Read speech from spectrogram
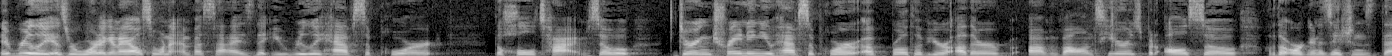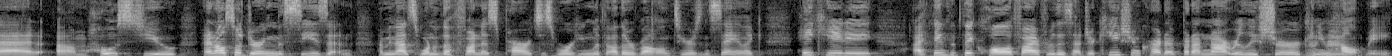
it really is rewarding. And I also want to emphasize that you really have support the whole time. So during training, you have support of both of your other um, volunteers, but also of the organizations that um, host you, and also during the season. I mean, that's one of the funnest parts is working with other volunteers and saying like, "Hey, Katie, I think that they qualify for this education credit, but I'm not really sure. Can you help me?"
